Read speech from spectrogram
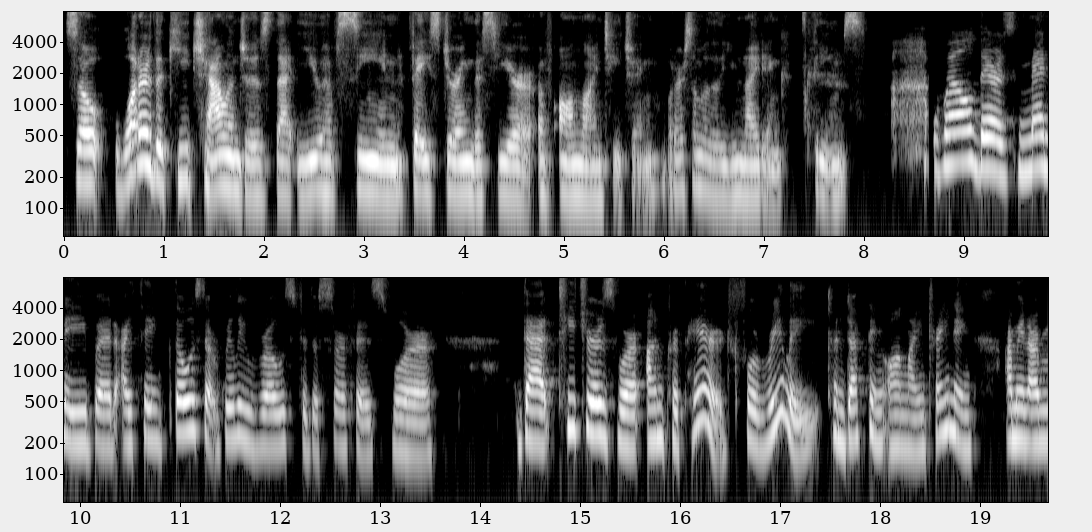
So, what are the key challenges that you have seen faced during this year of online teaching? What are some of the uniting themes? Well, there's many, but I think those that really rose to the surface were that teachers were unprepared for really conducting online training. I mean, I'm,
